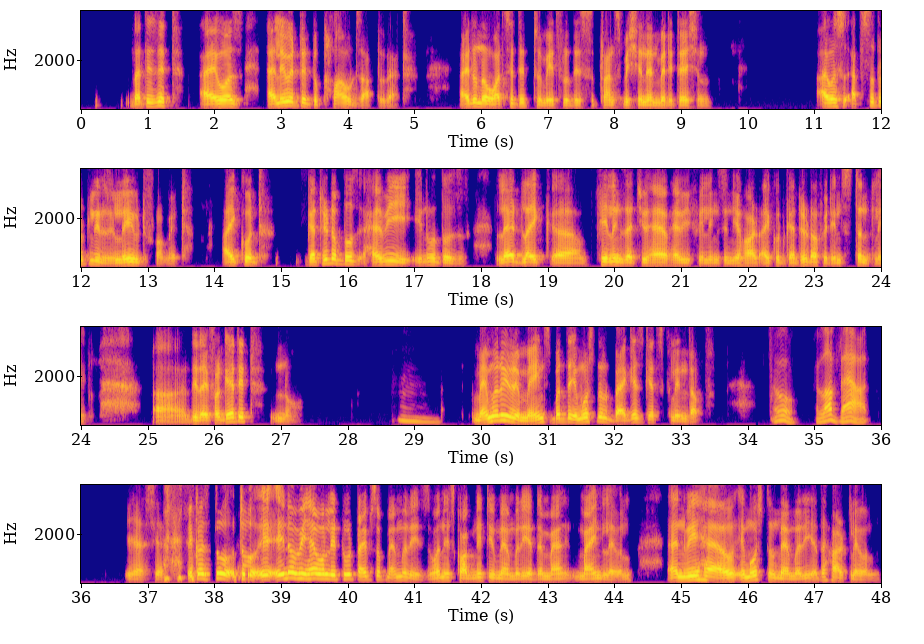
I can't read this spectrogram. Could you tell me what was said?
that is it. I was elevated to clouds after that. I don't know what she did to me through this transmission and meditation. I was absolutely relieved from it. I could get rid of those heavy, you know, those lead like uh, feelings that you have, heavy feelings in your heart. I could get rid of it instantly. Uh, did I forget it? No. Hmm. Memory remains, but the emotional baggage gets cleaned up. Oh, I love that. Yes, yes. because to to you know we have only two types of memories. One is cognitive memory at the man, mind level, and we have emotional memory at the heart level.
